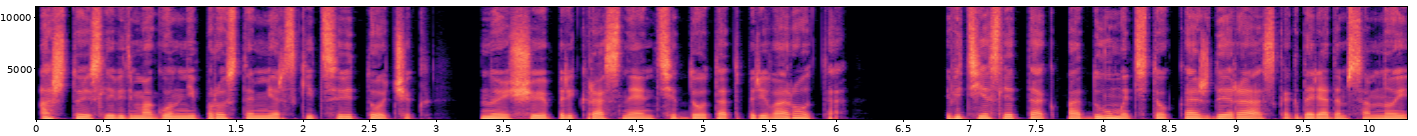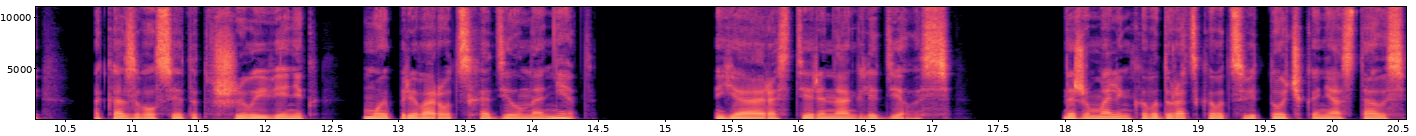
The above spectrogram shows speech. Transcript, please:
А что, если ведьмагон не просто мерзкий цветочек, но еще и прекрасный антидот от приворота? Ведь если так подумать, то каждый раз, когда рядом со мной оказывался этот вшивый веник, мой приворот сходил на нет. Я растерянно огляделась. Даже маленького дурацкого цветочка не осталось,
